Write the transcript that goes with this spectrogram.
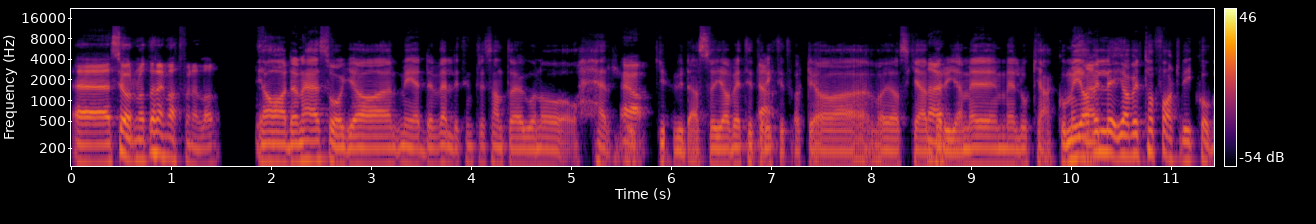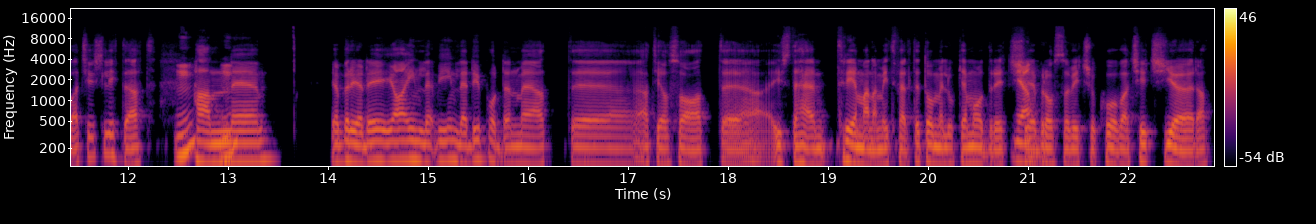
Eh, såg du något av den matchen eller? Ja, den här såg jag med väldigt intressanta ögon och herregud, ja. alltså jag vet inte ja. riktigt vart jag, vad jag ska Nej. börja med, med Lukaku. Men jag vill, jag vill ta fart vid Kovacic lite. Att mm. Han, mm. Eh, jag började, jag inled, vi inledde ju podden med att, eh, att jag sa att eh, just det här tremanna mittfältet då med Luka Modric, ja. Brozovic och Kovacic gör att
